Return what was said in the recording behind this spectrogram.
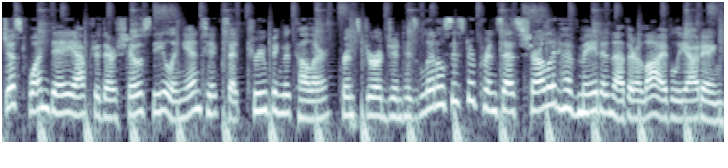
Just one day after their show-stealing antics at Trooping the Color, Prince George and his little sister Princess Charlotte have made another lively outing.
